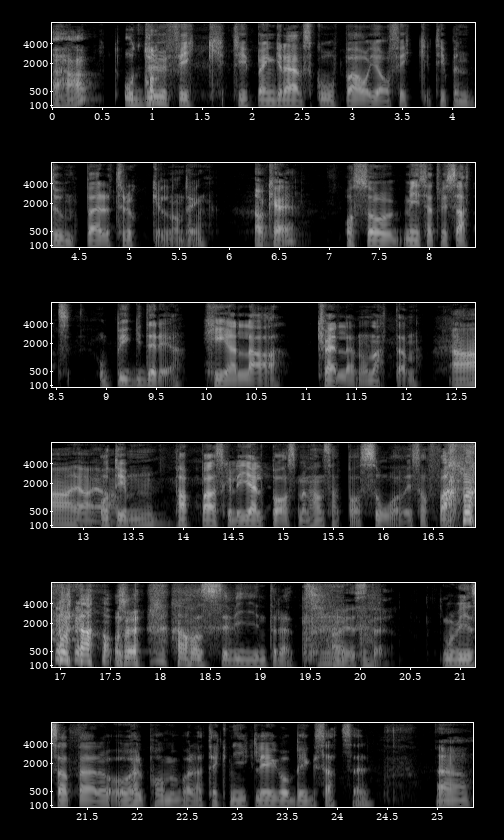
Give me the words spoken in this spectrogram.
Aha. Och du fick typ en grävskopa och jag fick typ en dumpertruck eller någonting. Okej. Och så minns jag att vi satt och byggde det hela kvällen och natten. Ah, ja, ja. Och typ- Mm. Pappa skulle hjälpa oss men han satt bara och sov i soffan. han var svintrött. Ja, just det. Och vi satt där och, och höll på med våra teknik-lego och byggsatser. Ja.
